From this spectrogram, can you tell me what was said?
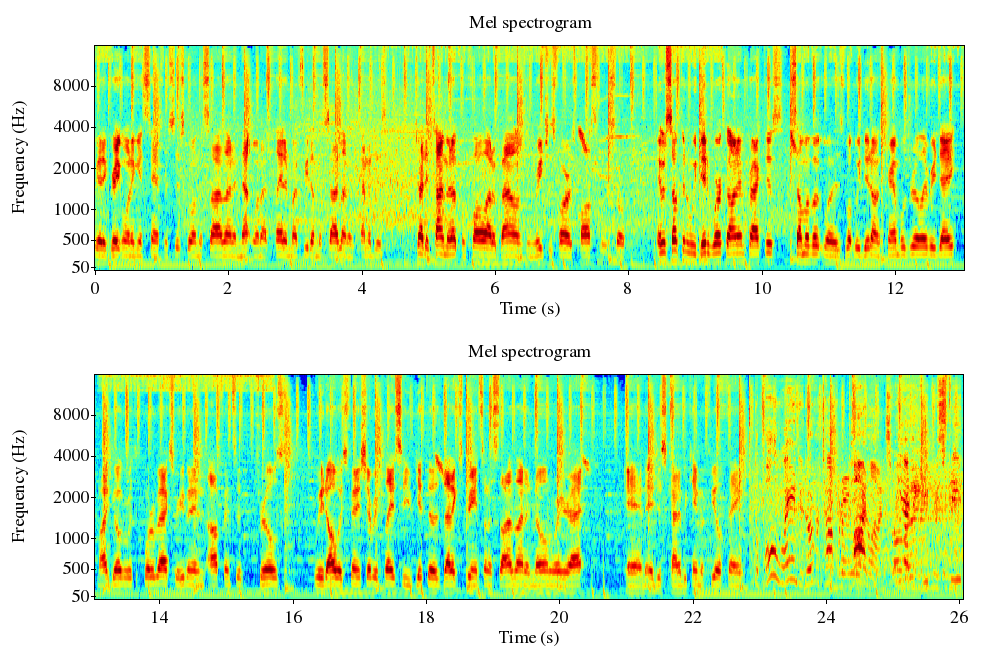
we had a great one against San Francisco on the sideline, and that one I planted my feet on the sideline and kind of just tried to time it up and fall out of bounds and reach as far as possible. So it was something we did work on in practice. Some of it was what we did on scramble drill every day. I'd go over with the quarterbacks or even in offensive drills. We'd always finish every play so you get those, that experience on the sideline and knowing where you're at and it just kind of became a feel thing. The ball landed over top of the pylon, so he had to keep his feet.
